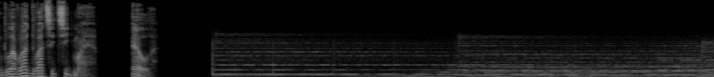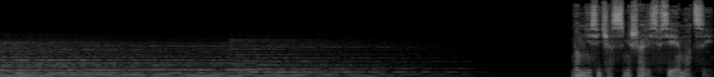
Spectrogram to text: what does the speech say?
Глава двадцать седьмая. Элла. Во мне сейчас смешались все эмоции.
